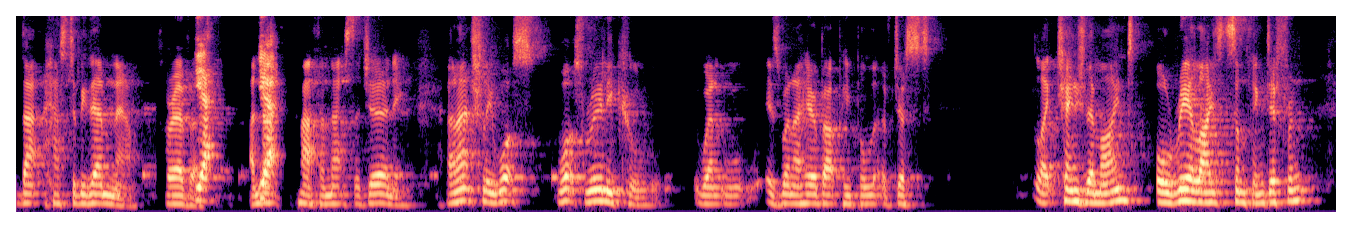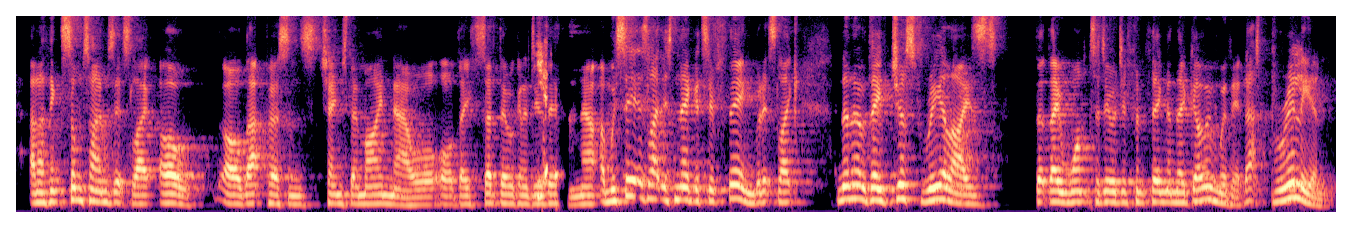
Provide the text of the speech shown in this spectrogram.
that has to be them now forever. Yeah. And yeah. that's the path and that's the journey. And actually, what's what's really cool when is when I hear about people that have just like changed their mind or realized something different. And I think sometimes it's like, oh, oh, that person's changed their mind now, or, or they said they were going to do yeah. this and now. And we see it as like this negative thing, but it's like, no, no, they've just realized that they want to do a different thing and they're going with it. That's brilliant.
